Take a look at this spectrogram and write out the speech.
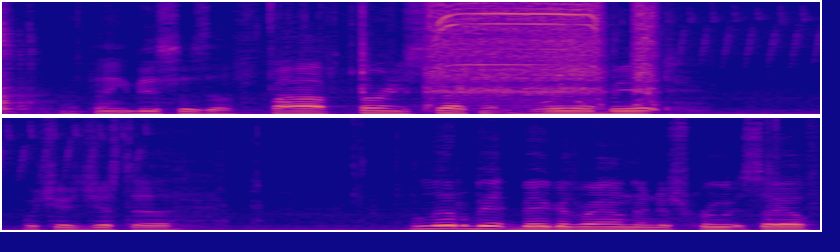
I think this is a 532nd drill bit, which is just a little bit bigger round than the screw itself.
